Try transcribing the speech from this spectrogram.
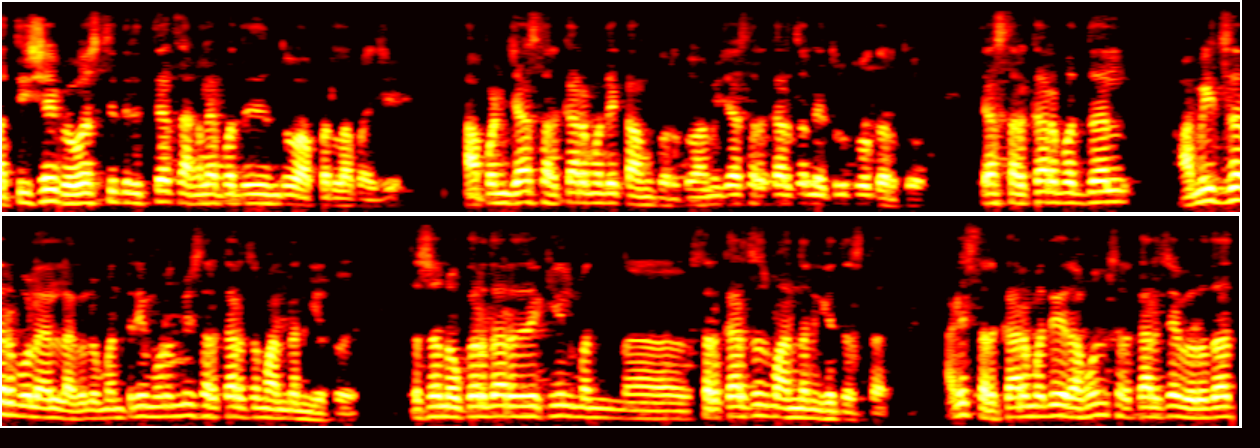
अतिशय व्यवस्थितरित्या चांगल्या पद्धतीने तो वापरला पाहिजे. आपण ज्या सरकारमध्ये काम करतो आम्ही ज्या सरकारचं नेतृत्व करतो त्या सरकारबद्दल आम्हीच जर बोलायला लागलो मंत्री म्हणून मी सरकारचं मानधन घेतोय. तसं नोकरदार देखील सरकारचंच मानधन घेत असतात. आणि सरकारमध्ये राहून सरकारच्या विरोधात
